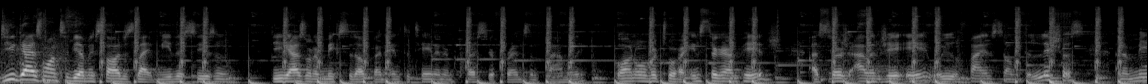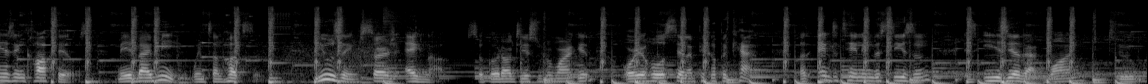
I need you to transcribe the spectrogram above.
Do you guys want to be a mixologist like me this season? Do you guys want to mix it up and entertain and impress your friends and family? Go on over to our Instagram page at Serge Island JA where you'll find some delicious and amazing cocktails made by me, Wynton Hudson, using Serge Eggnog. So go down to your supermarket or your wholesale and pick up a can. But entertaining this season is easier than one, two,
